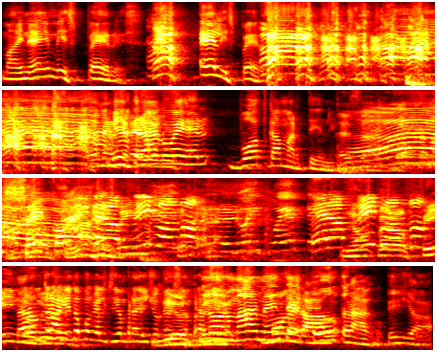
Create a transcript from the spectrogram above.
my name is Pérez. Ah. Elis Pérez. Mi trago es el vodka martini. Exacto. Seco. Pero fino, amor. Era No, fino, pero fino. Pero un traguito porque él siempre ha dicho que él Dios siempre sido Normalmente moderado. un trago. Y ya.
